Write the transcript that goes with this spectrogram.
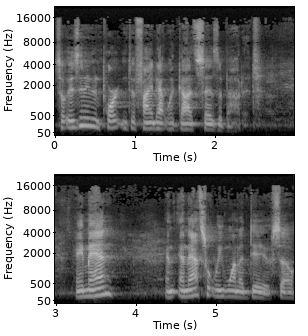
So, isn't it important to find out what God says about it? Amen? And, and that's what we want to do. So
